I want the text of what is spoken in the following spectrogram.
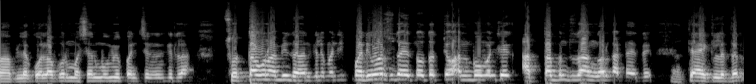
आपल्या कोल्हापूर मशानभूमी पंचगंगेला स्वतःहून आम्ही दहन केलं. म्हणजे परिवार सुद्धा येत नव्हता. तो अनुभव म्हणजे आता पण तुझा अंगावर काटा येते ते ऐकलं तर.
